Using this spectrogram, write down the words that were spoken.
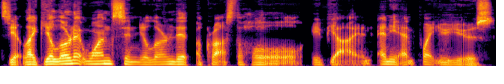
So like you'll learn it once and you learned it across the whole API and any endpoint you use.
